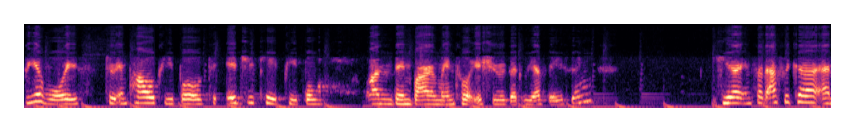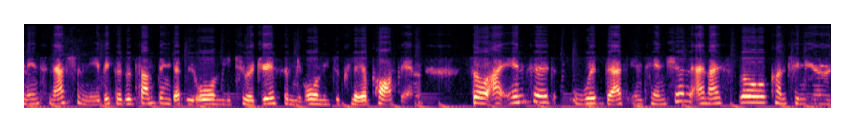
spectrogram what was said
be a voice, to empower people, to educate people on the environmental issues that we are facing here in South Africa and internationally because it's something that we all need to address and we all need to play a part in. So I entered with that intention and I still continue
